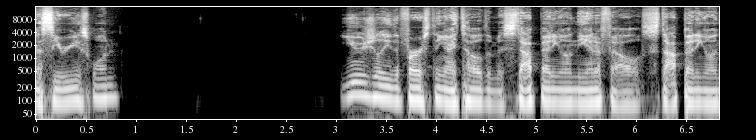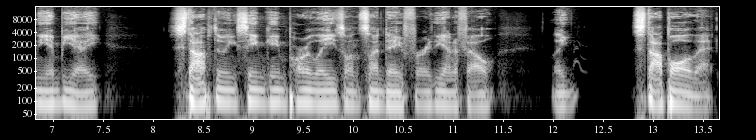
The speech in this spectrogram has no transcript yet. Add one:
a serious one, usually the first thing I tell them is stop betting on the NFL, stop betting on the NBA, stop doing same game parlays on Sunday for the NFL. Like, stop all of that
